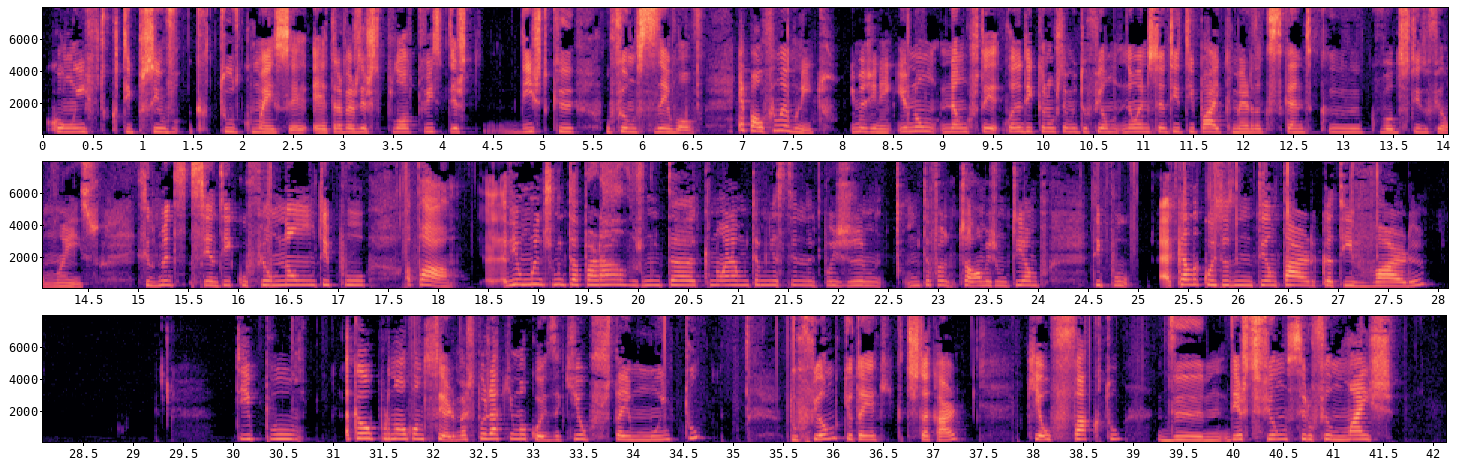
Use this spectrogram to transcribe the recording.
com isto que, tipo, que tudo começa. É, através deste plot twist, deste, disto que o filme se desenvolve. É pá, o filme é bonito. Imaginem, eu não, não gostei. Quando eu digo que eu não gostei muito do filme, não é no sentido tipo, ai que merda que se cante que, que vou desistir do filme, não é isso. Simplesmente senti que o filme não, tipo, opá, havia momentos muito aparados, muita, que não era muito a minha cena, depois hum, muita fantasma ao mesmo tempo. Tipo, aquela coisa de me tentar cativar, tipo, acabou por não acontecer. Mas depois há aqui uma coisa que eu gostei muito do filme, que eu tenho aqui que destacar, que é o facto de, deste filme ser o filme mais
